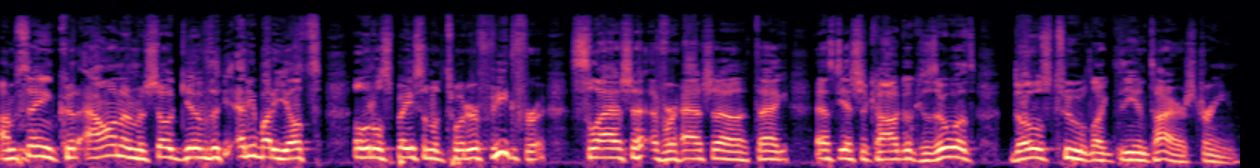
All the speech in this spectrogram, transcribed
I'm saying, could Alan and Michelle give the, anybody else a little space on the Twitter feed for slash for hashtag SES Chicago because it was those two like the entire stream.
